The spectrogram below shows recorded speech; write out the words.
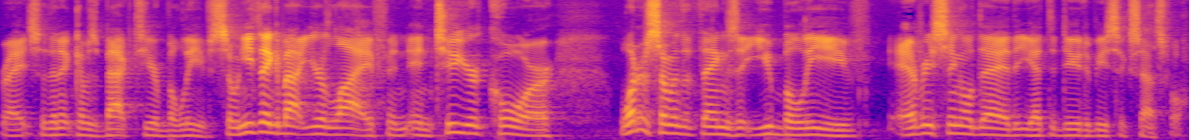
right? So then it comes back to your beliefs. So when you think about your life and, and to your core, what are some of the things that you believe every single day that you have to do to be successful?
